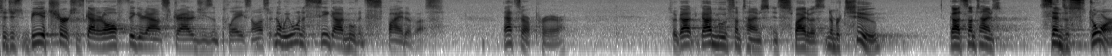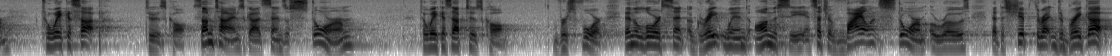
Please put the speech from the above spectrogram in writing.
to just be a church that's got it all figured out, strategies in place, and all that. No, we want to see God move in spite of us. That's our prayer. God, God moves sometimes in spite of us. Number two, God sometimes sends a storm to wake us up to his call. Sometimes God sends a storm to wake us up to his call. Verse 4 Then the Lord sent a great wind on the sea, and such a violent storm arose that the ship threatened to break up.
